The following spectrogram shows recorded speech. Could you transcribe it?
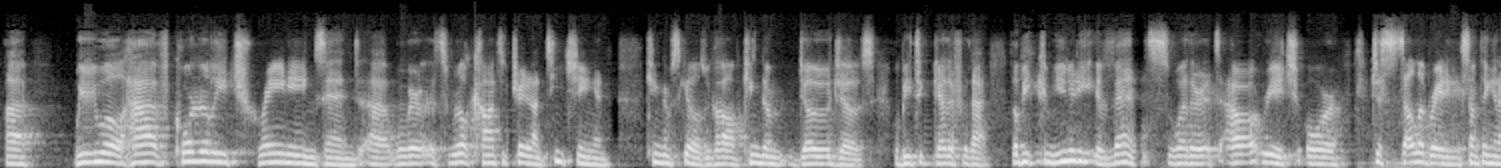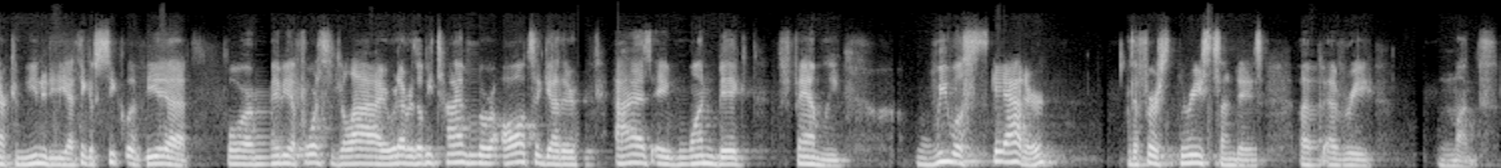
Uh, we will have quarterly trainings and uh, where it's real concentrated on teaching and kingdom skills. We call them kingdom dojos. We'll be together for that. There'll be community events, whether it's outreach or just celebrating something in our community. I think of Ciclavia or maybe a Fourth of July or whatever. There'll be times where we're all together as a one big family. We will scatter the first three Sundays of every month.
